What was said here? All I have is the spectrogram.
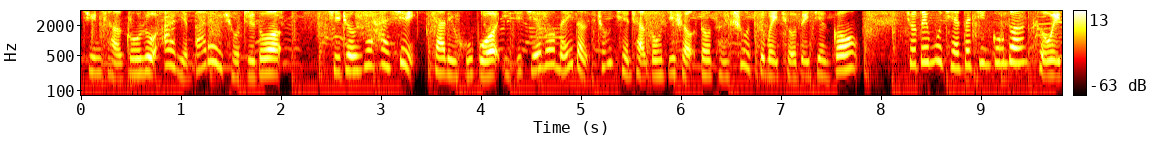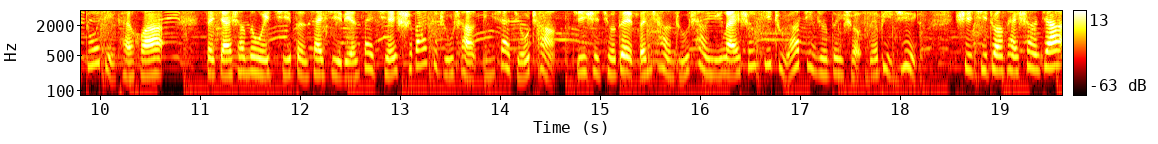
均场攻入二点八六球之多，其中约翰逊、加里胡伯以及杰罗梅等中前场攻击手都曾数次为球队建功。球队目前在进攻端可谓多点开花，再加上诺维奇本赛季联赛前十八个主场赢下九场，即使球队本场主场迎来升级主要竞争对手德比郡，士气状态上佳，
